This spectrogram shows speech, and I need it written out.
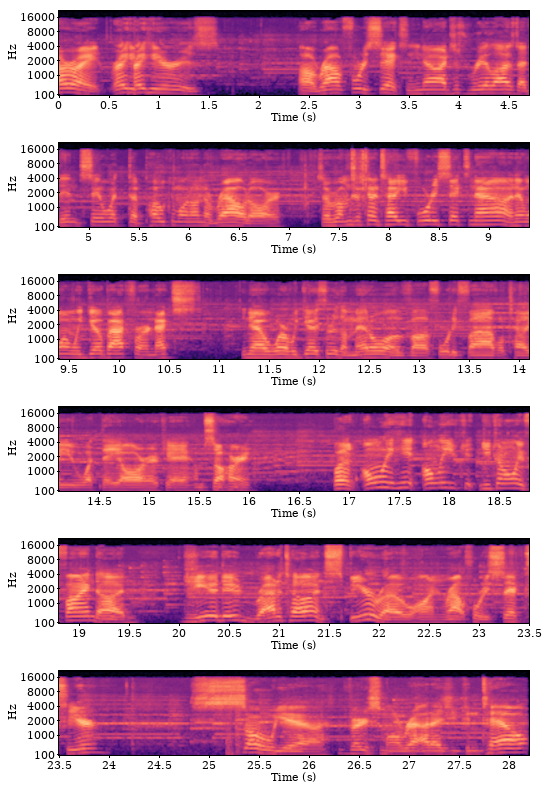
Alright, right, right here is uh, Route 46, and you know, I just realized I didn't say what the Pokemon on the route are. So I'm just going to tell you 46 now, and then when we go back for our next, you know, where we go through the middle of uh, 45, I'll tell you what they are, okay? I'm sorry. But only he, only you can, only find uh, Geodude, Rattata, and Spearow on Route 46 here. So yeah, very small route as you can tell.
